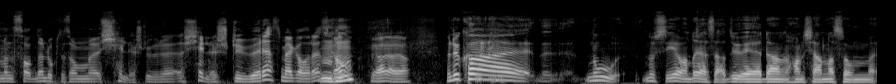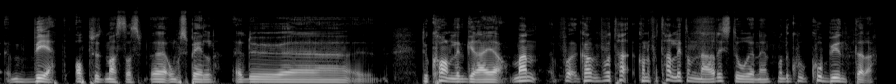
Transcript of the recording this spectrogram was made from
men så, den lukter som kjellerstuere, kjellerstuere, som jeg kaller det. Skal. Mhm. Ja, ja, ja. Men du, hva Nå, nå sier jo Andreas at du er den han kjenner som vet absolutt mest eh, om spill. Du eh, Du kan litt greier. Men kan, kan du fortelle litt om nerdehistorien din? Hvor, hvor begynte det?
